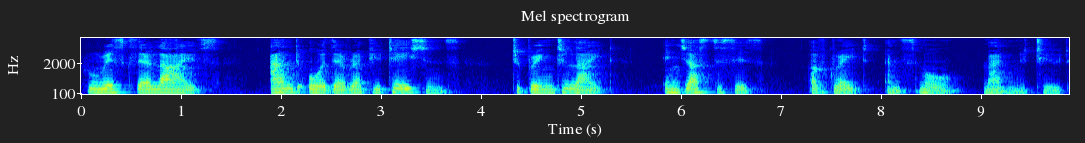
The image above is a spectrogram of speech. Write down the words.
who risk their lives and or their reputations to bring to light injustices of great and small magnitude.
